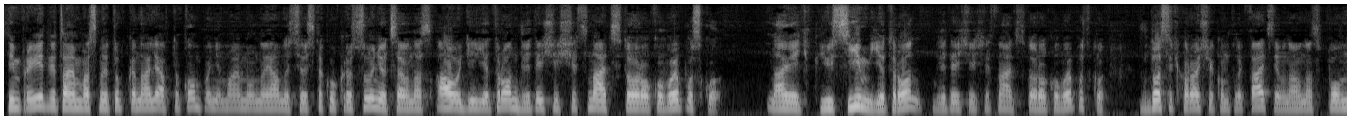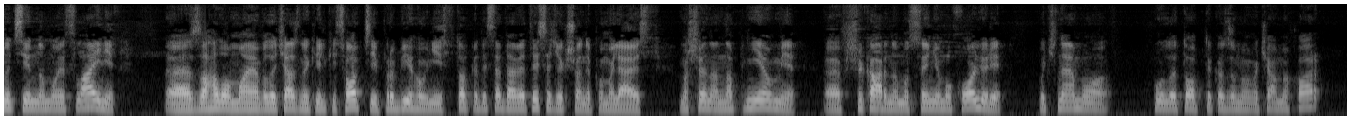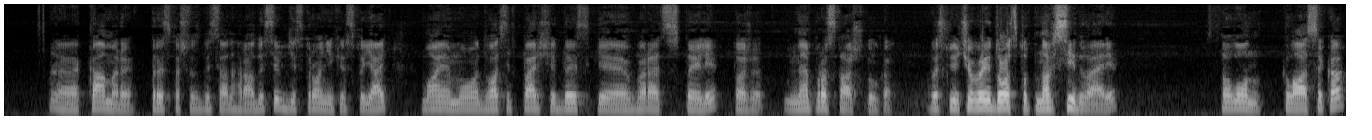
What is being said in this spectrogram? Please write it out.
Всім привіт, вітаємо вас на youtube каналі Автокомпані. Маємо в наявності ось таку красуню. Це у нас Audi e-tron 2016 року випуску. Навіть Q7 e-tron 2016 року випуску. В досить хорошій комплектації. Вона у нас в повноцінному S-лайні. Е, Загалом має величезну кількість опцій. Пробігу в ній 159 тисяч, якщо не помиляюсь. Машина на пневмі е, в шикарному синьому кольорі. Почнемо фулет оптика з омивачами фар. Е, камери 360 градусів, дістроніки стоять. Маємо 21 диски в RS стилі, теж непроста штука. Безключовий доступ на всі двері. Салон класика.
